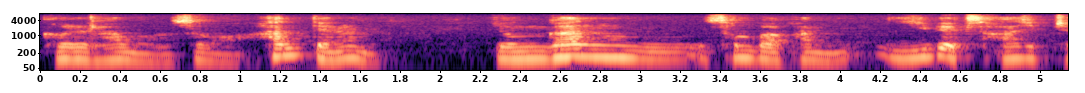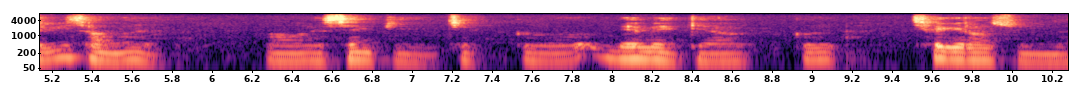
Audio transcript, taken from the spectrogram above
거래를 함으로써 한때는 연간 선박 한 240척 이상을 어, S&P 즉 그 매매 계약을 체결할 수 있는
